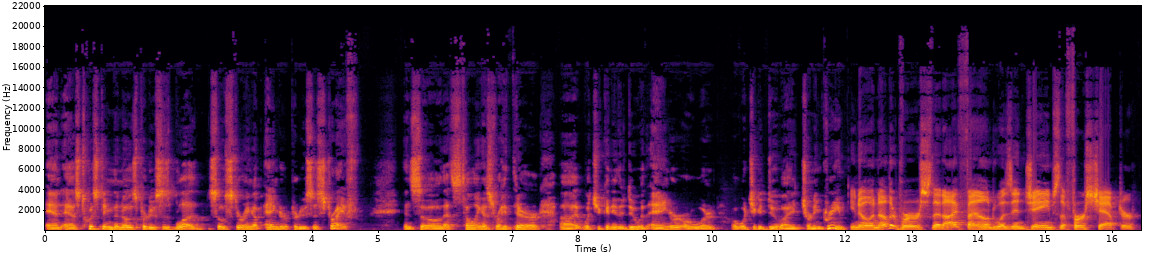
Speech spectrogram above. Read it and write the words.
and as twisting the nose produces blood, so stirring up anger produces strife. And so that's telling us right there uh, what you can either do with anger or what, or what you could do by churning cream. You know, another verse that I found was in James, the first chapter.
